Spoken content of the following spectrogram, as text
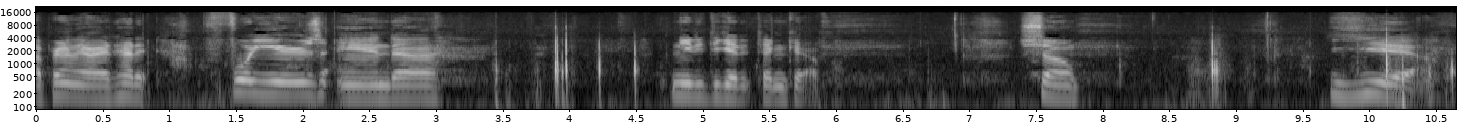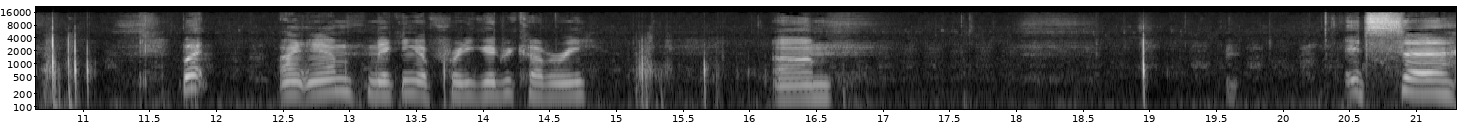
apparently I had had it for four years and uh, needed to get it taken care of. So yeah, but I am making a pretty good recovery. Um, it's uh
